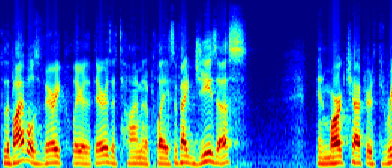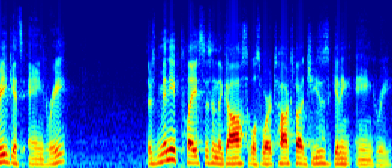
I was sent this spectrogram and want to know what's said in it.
So the Bible is very clear that there is a time and a place. In fact, Jesus in Mark chapter 3 gets angry there's many places in the Gospels where it talks about Jesus getting angry.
